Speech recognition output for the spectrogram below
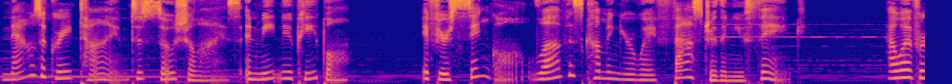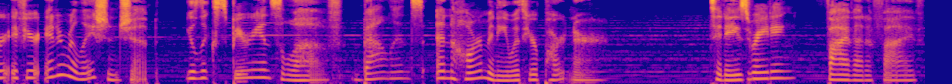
Now's a great time to socialize and meet new people. If you're single, love is coming your way faster than you think However, if you're in a relationship, you'll experience love, balance, and harmony with your partner. Today's rating 5 out of 5,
